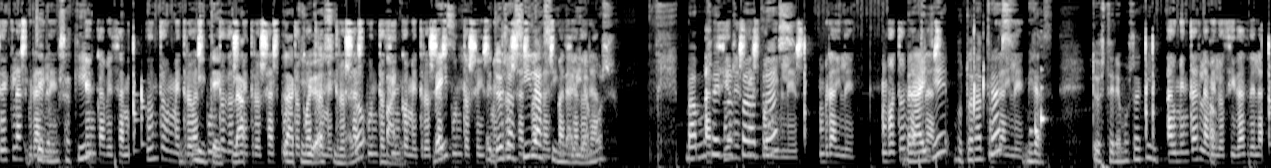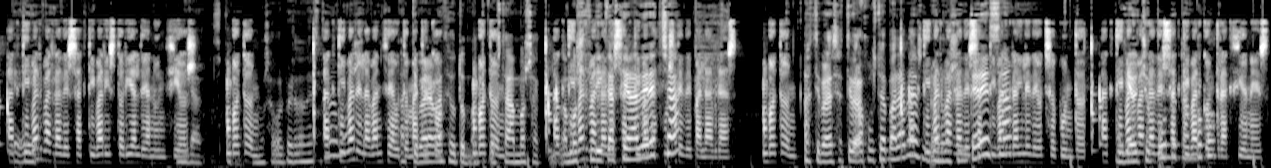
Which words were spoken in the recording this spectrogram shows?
Teclas braille. tenemos aquí Encabezamiento. Punto un metro as, mi punto dos tecla, metros as, punto cuatro metros as, punto cinco metros as, punto seis metros as, así la barra espaciadora. asignaríamos. Vamos a irnos Acciones para atrás. Braille. Botón Braille, atrás. botón atrás. Braille. Mirad. Entonces tenemos aquí. Aumentar la velocidad de la. Activar eh, barra desactivar historial de anuncios. Mirad, espera, Botón. Vamos a volver donde estábamos. Activar el avance automático. Activar el avance automático. Botón. Estábamos aquí. Activar barra hacia la desactivar derecha. ajuste de palabras. Botón. Activar desactivar ajuste de palabras. Activar no nos barra desactivar interesa. braille de 8 puntos. Activar ocho barra puntos desactivar tampoco. contracciones.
